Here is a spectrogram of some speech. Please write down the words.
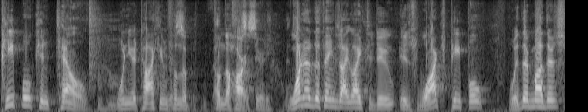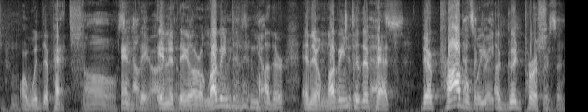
people can tell when you're talking from the from Oh, the heart. sincerity. That's One of the things I like to do is watch people with their mothers mm-hmm. or with their pets. Mm-hmm. Oh, see and how if they, they are. And if They- they are loving to their yep. mother and they're loving to, their, pets, they're probably great a, good person. person.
